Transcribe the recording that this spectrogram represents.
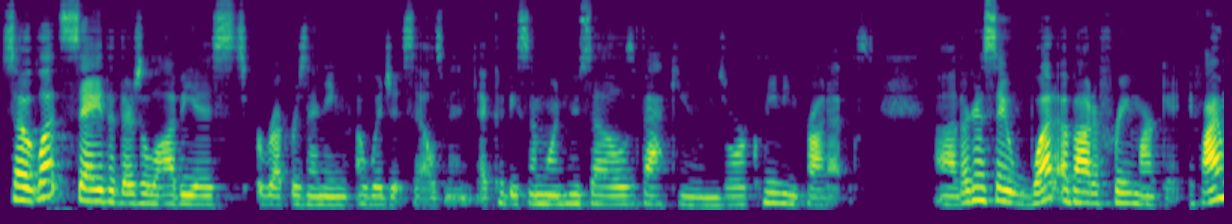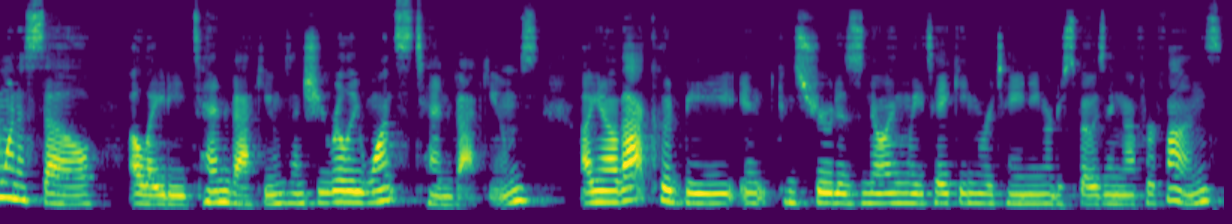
So let's say that there's a lobbyist representing a widget salesman. It could be someone who sells vacuums or cleaning products. Uh, they're going to say, What about a free market? If I want to sell a lady 10 vacuums and she really wants 10 vacuums, uh, you know, that could be in, construed as knowingly taking, retaining, or disposing of her funds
